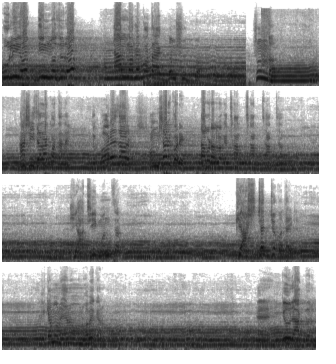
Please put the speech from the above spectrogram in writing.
কুলি হোক দিন মজুর হোক, তার লগে কথা একদম শুদ্ধ। সুন্দর। হাসি যারা কথা নাই। কিন্তু ঘরে যার সংসার করে আবার লগে ছাঁদ ছাঁদ ছাঁদ ছাঁদ। কি আজীব মঞ্জার কি আশ্চর্য কথা এটা কেমন এমন হবে কেন? হ্যাঁ কেউ রাগ করব?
